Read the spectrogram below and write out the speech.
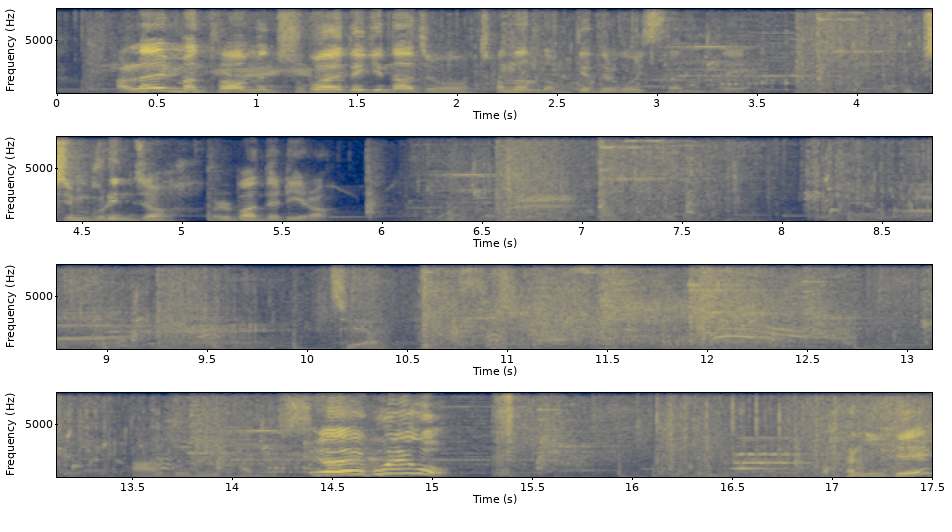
알라인만 더 하면 죽어야 되긴 하죠 천 원 넘게 들고 있었는데 욕심부린 자 얼바들이라 제압되었습니다. 아군이 당했습니다. 야, 야 뭐야 이거 아니 이게?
